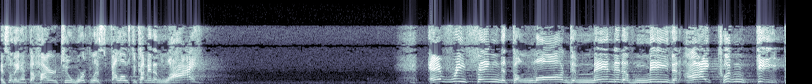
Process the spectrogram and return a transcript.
And so they have to hire two worthless fellows to come in and lie. Everything that the law demanded of me that I couldn't keep.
